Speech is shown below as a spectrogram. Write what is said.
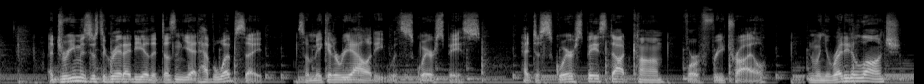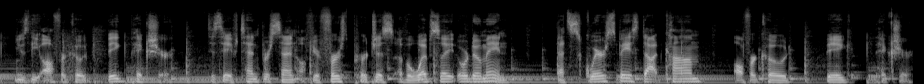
A dream is just a great idea that doesn't yet have a website, so make it a reality with Squarespace. Head to squarespace.com for a free trial. And when you're ready to launch, use the offer code BIGPICTURE to save 10% off your first purchase of a website or domain. That's squarespace.com, offer code BIGPICTURE.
